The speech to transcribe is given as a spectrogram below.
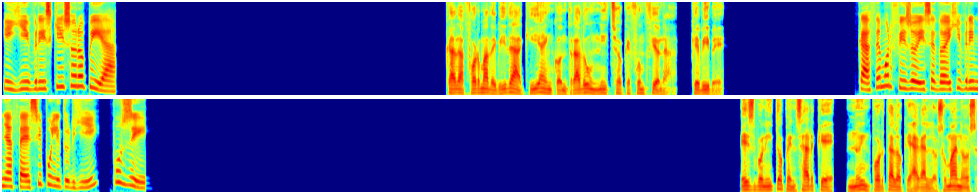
Η Γη βρίσκει ισορροπία. Cada forma de vida aquí ha encontrado un nicho que funciona, que vive. Κάθε μορφή ζωής εδώ έχει βρει μια θέση που λειτουργεί, που ζει. Es bonito pensar que, no importa lo que hagan los humanos,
